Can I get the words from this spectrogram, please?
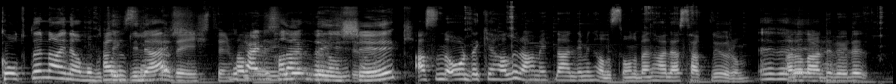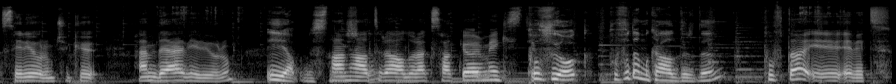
Koltukların aynı ama bu Halısını tekliler. da değiştirmiş. Bu perdesinden Halı güzel olmuş. değişik. Aslında oradaki halı rahmetli annemin halısı. Onu ben hala saklıyorum. Evet. Aralarda böyle seriyorum çünkü hem değer veriyorum. İyi yapmışsın Han aşkım. hatıra olarak saklıyorum. Görmek istiyorum. Puf yok. Pufu da mı kaldırdın? Pufta e, evet.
